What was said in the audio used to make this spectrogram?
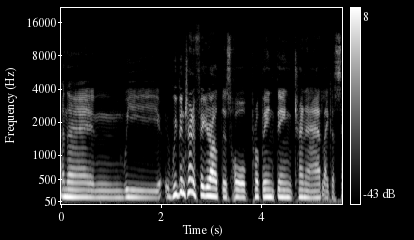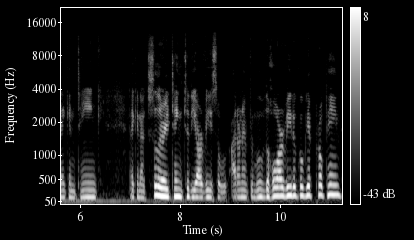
And then we we've been trying to figure out this whole propane thing, trying to add like a second tank, like an auxiliary tank to the RV, so I don't have to move the whole RV to go get propane.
